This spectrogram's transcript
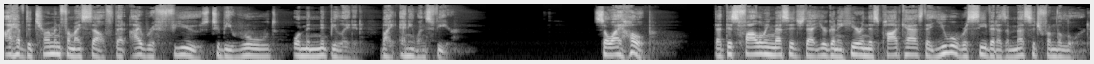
I have determined for myself that I refuse to be ruled or manipulated by anyone's fear. So I hope that this following message that you're going to hear in this podcast that you will receive it as a message from the Lord.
